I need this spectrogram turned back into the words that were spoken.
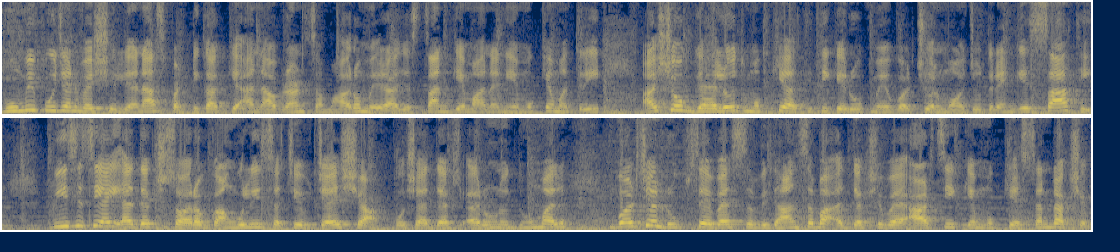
भूमि पूजन व शिलान्यास पट्टिका के अनावरण समारोह में राजस्थान के माननीय मुख्यमंत्री अशोक गहलोत मुख्य अतिथि के रूप में वर्चुअल मौजूद रहेंगे। साथ ही बीसीसीआई अध्यक्ष सौरभ गांगुली, सचिव जय शाह, कोषाध्यक्ष अरुण धूमल, वर्चुअल रूप से वह विधानसभा अध्यक्ष व आरसी के मुख्य संरक्षक,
